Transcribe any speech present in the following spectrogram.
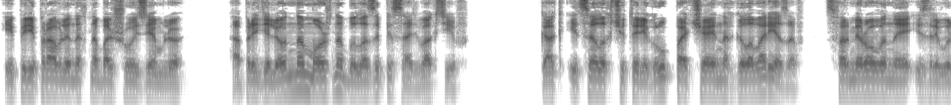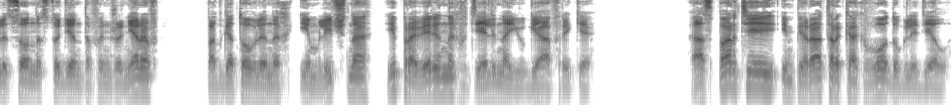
и переправленных на Большую Землю, определенно можно было записать в актив. Как и целых четыре группы отчаянных головорезов, сформированные из революционных студентов-инженеров, подготовленных им лично и проверенных в деле на юге Африки. А с партией император как в воду глядел.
